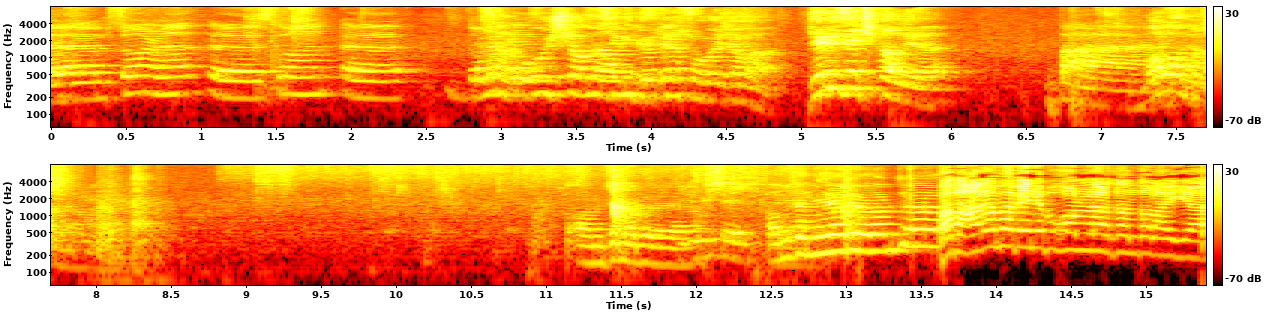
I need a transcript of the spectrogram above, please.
Ee, sonra e, soğan, e, Ulan domates, o işi ama salçası. senin götüne sokacağım ha. Geri zekalı ya. Vay. Mal olmuş. Amcam arıyor ya. Bir şey işte. Amca niye arıyor amca? Baba arama beni bu konulardan dolayı ya.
